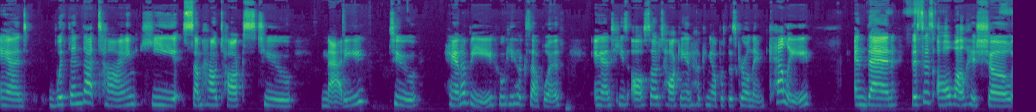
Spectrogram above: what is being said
and within that time, he somehow talks to Maddie, to Hannah B, who he hooks up with, and he's also talking and hooking up with this girl named Kelly. And then this is all while his show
